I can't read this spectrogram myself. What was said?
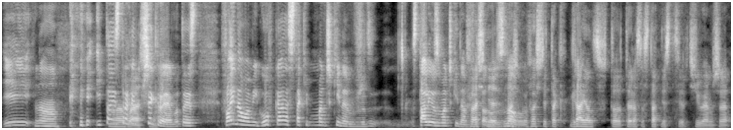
I, No, i to jest No trochę właśnie. przykre, bo to jest fajna łamigłówka z takim manczkinem wrzuc... z talią z manczkina wrzuconą. właśnie, Znowu. właśnie, właśnie tak grając w to teraz ostatnio stwierdziłem, że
